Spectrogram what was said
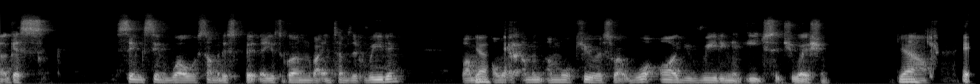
I guess sinks in well with some of this bit that used to go on about in terms of reading. But I'm, yeah. I'm, I'm, more curious, right? What are you reading in each situation? Yeah. Now, it,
